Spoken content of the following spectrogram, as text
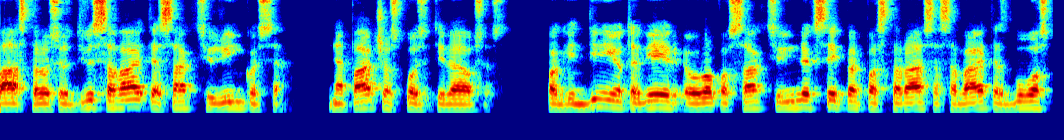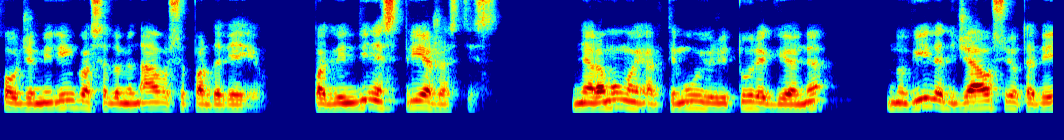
Pastarosios dvi savaitės akcijų rinkose ne pačios pozityviausios. Pagrindiniai JOTV ir Europos akcijų indeksai per pastarąsias savaitės buvo spaudžiami rinkose dominavusių pardavėjų. Pagrindinės priežastys - neramumai artimųjų rytų regione nuvylė didžiausių JOTV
